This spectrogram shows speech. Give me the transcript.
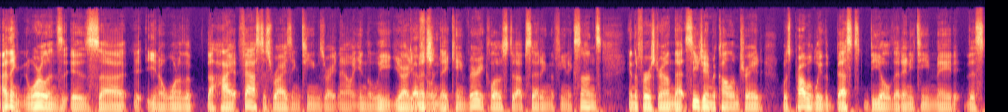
I think New Orleans is, uh, you know, one of the the high, fastest rising teams right now in the league. You already Definitely. mentioned they came very close to upsetting the Phoenix Suns in the first round. That C.J. McCollum trade was probably the best deal that any team made this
